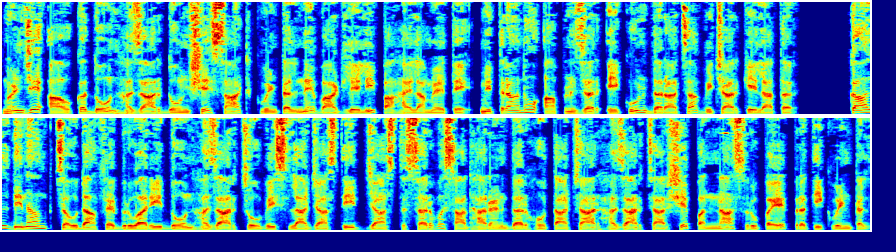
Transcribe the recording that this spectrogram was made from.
म्हणजे आवक दोन हजार दोनशे साठ क्विंटलने वाढलेली पाहायला मिळते. मित्रांनो आपण जर एकूण दराचा विचार केला तर काल दिनांक चौदा फेब्रुवारी दोन हजार चोवीसला जास्तीत जास्त सर्वसाधारण दर होता चार हजार चारशे पन्नास रुपये प्रति क्विंटल.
